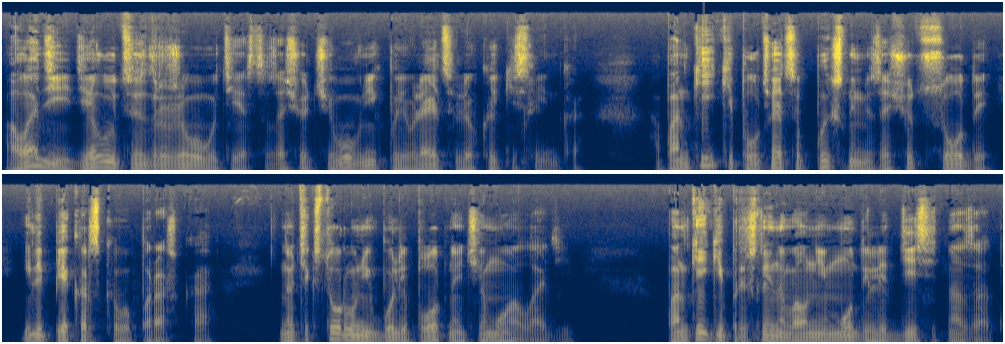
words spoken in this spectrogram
Оладьи делаются из дрожжевого теста, за счет чего в них появляется легкая кислинка. А панкейки получаются пышными за счет соды или пекарского порошка. Но текстура у них более плотная, чем у оладий. Панкейки пришли на волне моды лет 10 назад,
